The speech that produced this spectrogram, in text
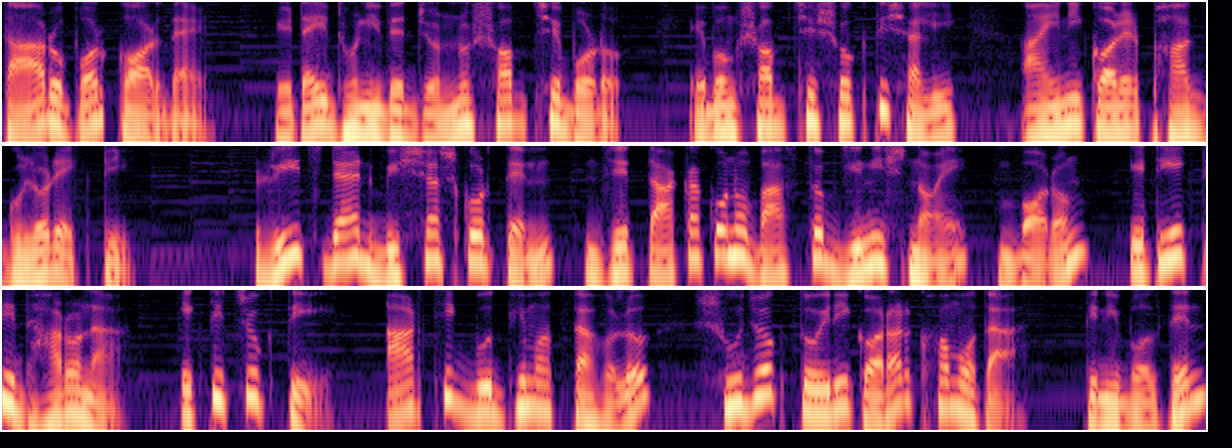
তার ওপর কর দেয়। এটাই ধনীদের জন্য সবচেয়ে বড় এবং সবচেয়ে শক্তিশালী আইনি করের ফাঁকগুলোর একটি। রিচ ড্যাড বিশ্বাস করতেন যে টাকা কোনো বাস্তব জিনিস নয়, বরং এটি একটি ধারণা, একটি চুক্তি। আর্থিক বুদ্ধিমত্তা হল সুযোগ তৈরি করার ক্ষমতা। তিনি বলতেন,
